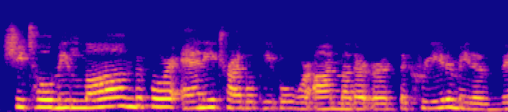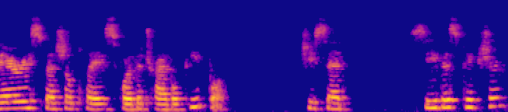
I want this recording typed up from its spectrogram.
She told me long before any tribal people were on Mother Earth, the Creator made a very special place for the tribal people. She said, See this picture?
